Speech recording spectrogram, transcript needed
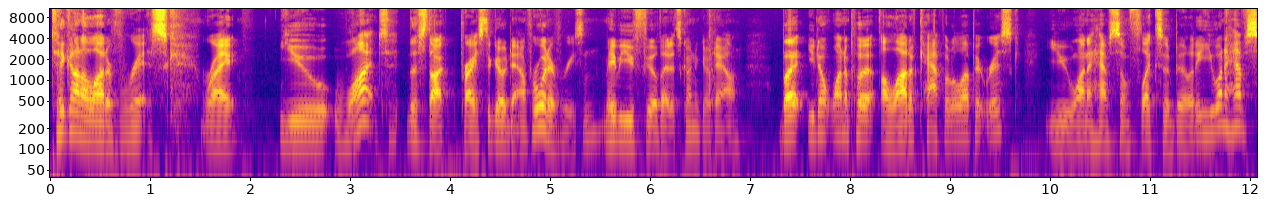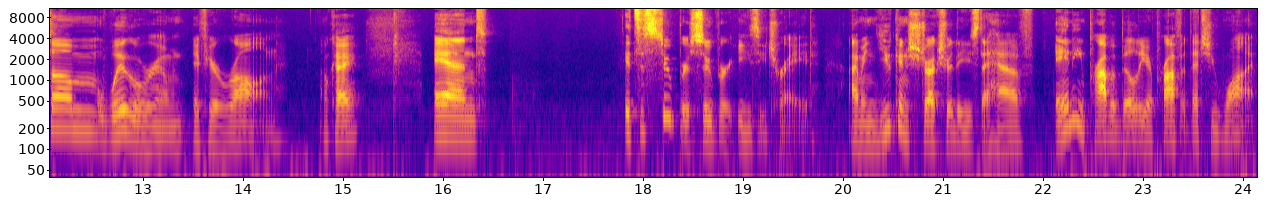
take on a lot of risk, right? You want the stock price to go down for whatever reason. Maybe you feel that it's going to go down, but you don't want to put a lot of capital up at risk. You want to have some flexibility. You want to have some wiggle room if you're wrong, okay? And it's a super, super easy trade. I mean, you can structure these to have any probability of profit that you want.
